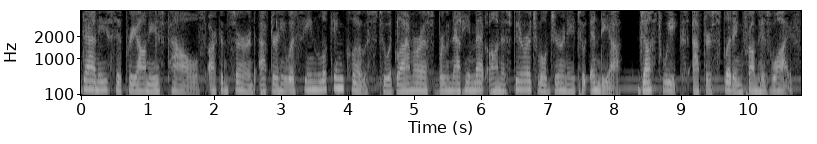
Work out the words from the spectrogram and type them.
Danny Cipriani's pals are concerned after he was seen looking close to a glamorous brunette he met on a spiritual journey to India, just weeks after splitting from his wife.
